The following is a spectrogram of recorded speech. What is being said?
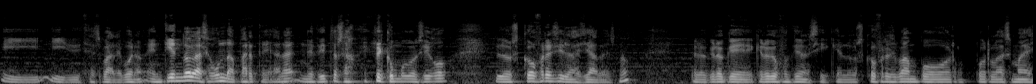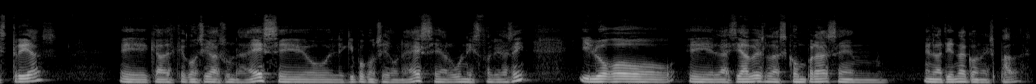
y, y dices, vale, bueno, entiendo la segunda parte. Ahora necesito saber cómo consigo los cofres y las llaves, ¿no? Pero creo que, creo que funciona así, que los cofres van por, por las maestrías. eh, cada vez que consigas una S o el equipo consiga una S, alguna historia así. Y luego eh, las llaves las compras en, en la tienda con espadas.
